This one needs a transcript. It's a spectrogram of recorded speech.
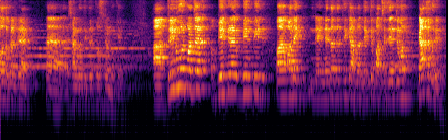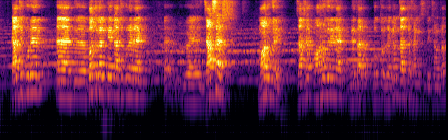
গতকালকে এক প্রশ্নের মুখে। আর তৃণমূল পর্যায়ের বিএনপির বিএনপির অনেক নেতাদের থেকে আমরা দেখতে পাচ্ছি যে, যেমন গাজীপুরে, গাজীপুরের গতকালকে গাজীপুরের এক জাসাস মহানগরী, জাসাস মহানগরীর এক নেতার বক্তব্য দেখলাম, জাতীয় সাংস্কৃতিক সংসদ।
